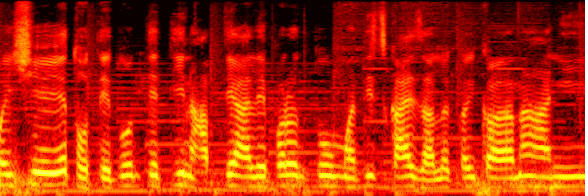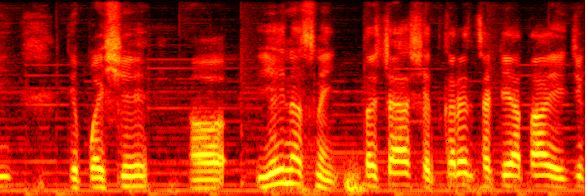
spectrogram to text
पैसे येत होते दोन ते तीन हप्ते आले परंतु मधीच काय झालं काही कळाना आणि ते पैसे येईनच नाही. तशा शेतकऱ्यांसाठी आता हे जे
